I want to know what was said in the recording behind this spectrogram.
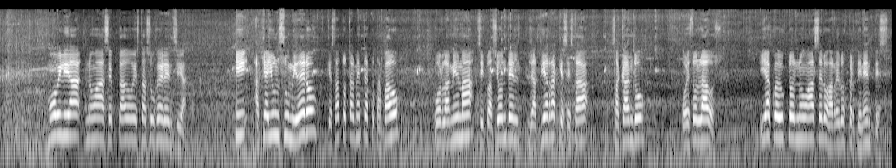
movilidad no ha aceptado esta sugerencia. Y aquí hay un sumidero que está totalmente tapado por la misma situación de la tierra que se está sacando por esos lados. Y acueducto no hace los arreglos pertinentes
